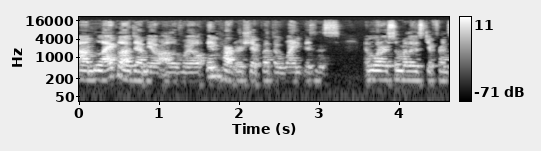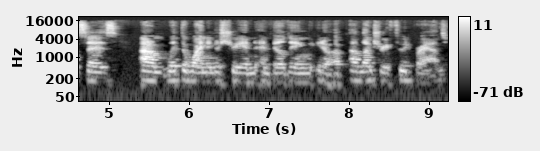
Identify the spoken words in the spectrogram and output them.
um, like Laudemio olive oil in partnership with a wine business, and what are some of those differences um, with the wine industry and, and building, you know, a, a, luxury food brand.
